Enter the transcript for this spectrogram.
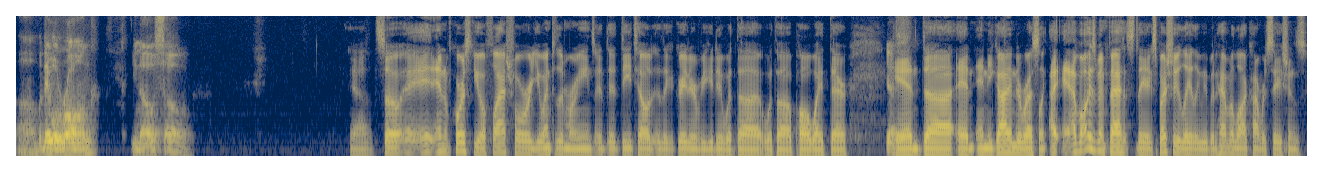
um, but they were wrong. You know, so Yeah. So, and of course, you know, flash forward, you went to the Marines. It, it detailed the great interview you did with uh with uh Paul White there, yes. and uh and and you got into wrestling. I, I've always been fascinated, especially lately. We've been having a lot of conversations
